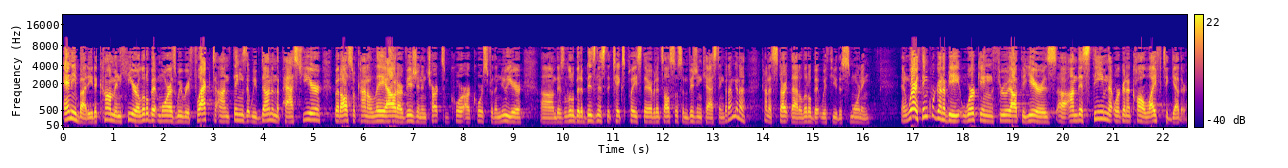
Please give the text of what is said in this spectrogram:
anybody to come and hear a little bit more as we reflect on things that we've done in the past year, but also kind of lay out our vision and chart some core, our course for the new year. Um, there's a little bit of business that takes place there, but it's also some vision casting. But I'm going to kind of start that a little bit with you this morning. And where I think we're going to be working throughout the year is uh, on this theme that we're going to call Life Together.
